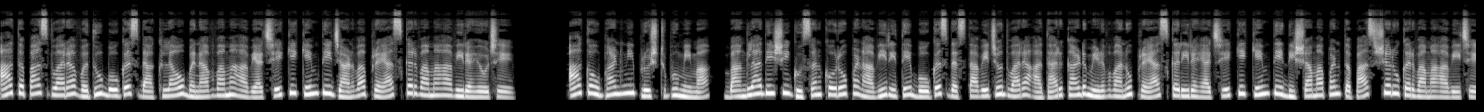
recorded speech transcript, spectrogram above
આ તપાસ દ્વારા વધુ બોગસ દાખલાઓ બનાવવામાં આવ્યા છે કે કેમ તે જાણવા પ્રયાસ કરવામાં આવી રહ્યો છે. આ કૌભાંડની પૃષ્ઠભૂમિમાં બાંગ્લાદેશી ઘૂસણખોરો પણ આવી રીતે બોગસ દસ્તાવેજો દ્વારા આધાર કાર્ડ મેળવવાનો પ્રયાસ કરી રહ્યા છે કે કેમ તે દિશામાં પણ તપાસ શરૂ કરવામાં આવી છે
